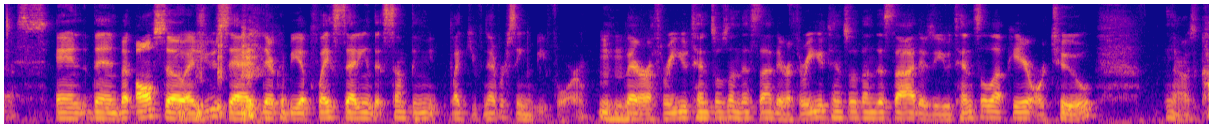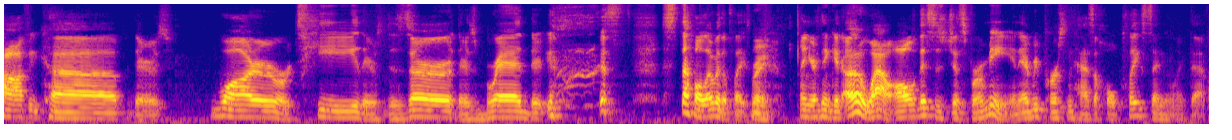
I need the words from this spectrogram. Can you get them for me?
Yes. and then, but also, as you said, there could be a place setting that's something like you've never seen before. Mhm. There are three utensils on this side. There are three utensils on this side. There's a utensil up here or two. You know, there's a coffee cup. There's water or tea. There's dessert. There's bread. There's stuff all over the place Right. and you're thinking, oh wow, all this is just for me, and every person has a whole place setting like that.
